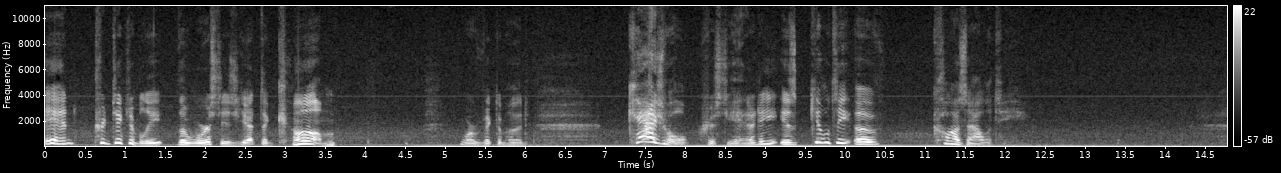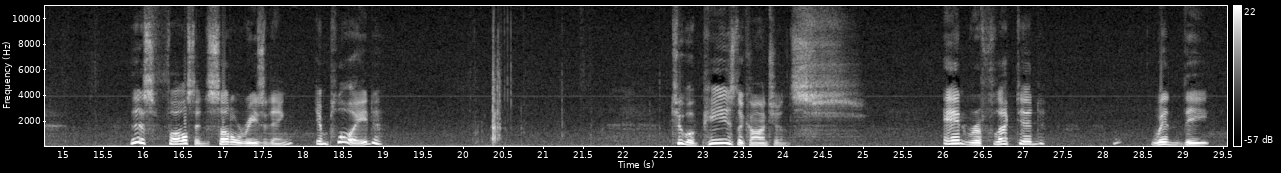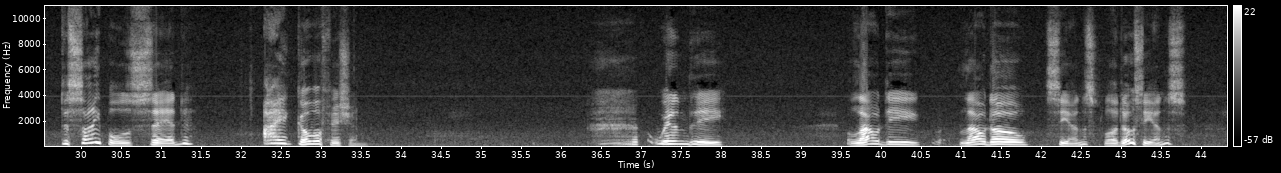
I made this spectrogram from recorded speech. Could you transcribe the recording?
And predictably, the worst is yet to come. More victimhood. Casual Christianity is guilty of causality. This false and subtle reasoning employed to appease the conscience and reflected when the disciples said, I go a fishing. When the Laodiceans, Laodiceans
